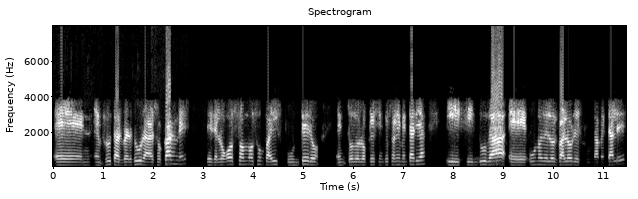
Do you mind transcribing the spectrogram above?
en, frutas, verduras o carnes, desde luego somos un país puntero en todo lo que es industria alimentaria y sin duda eh, uno de los valores fundamentales,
